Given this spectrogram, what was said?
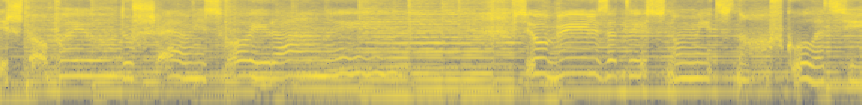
і штопаю душевні свої рани, всю біль затисну міцно в кулаці.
